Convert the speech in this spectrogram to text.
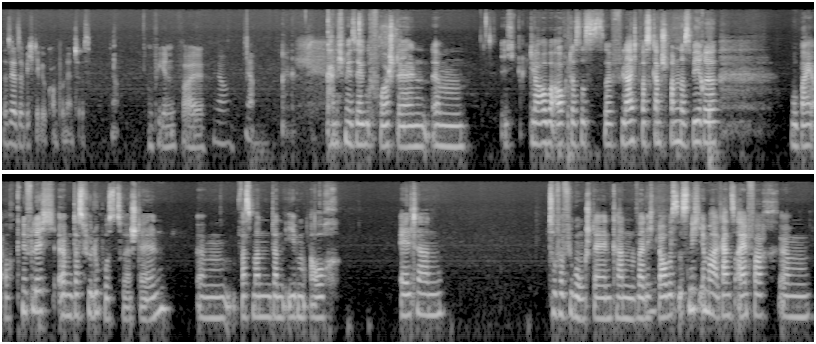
eine sehr, sehr wichtige Komponente ist. Ja. Auf jeden Fall, ja. ja. Kann ich mir sehr gut vorstellen. Ähm, ich glaube auch, dass es äh, vielleicht was ganz Spannendes wäre, wobei auch knifflig, ähm, das für Lupus zu erstellen, ähm, was man dann eben auch Eltern zur Verfügung stellen kann, weil ich glaube, es ist nicht immer ganz einfach, ähm,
